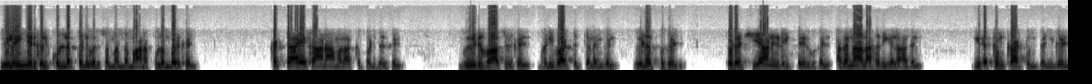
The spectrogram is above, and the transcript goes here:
இளைஞர்கள் கொல்லப்படுவது சம்பந்தமான புலம்பல்கள் கட்டாய காணாமலாக்கப்படுதல்கள் வீடு வாசல்கள் வழிபாட்டு தலங்கள் இழப்புகள் தொடர்ச்சியான இடைப்பெயர்வுகள் அதனால் அகதிகளாதல் இரக்கம் காட்டும் பெண்கள்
